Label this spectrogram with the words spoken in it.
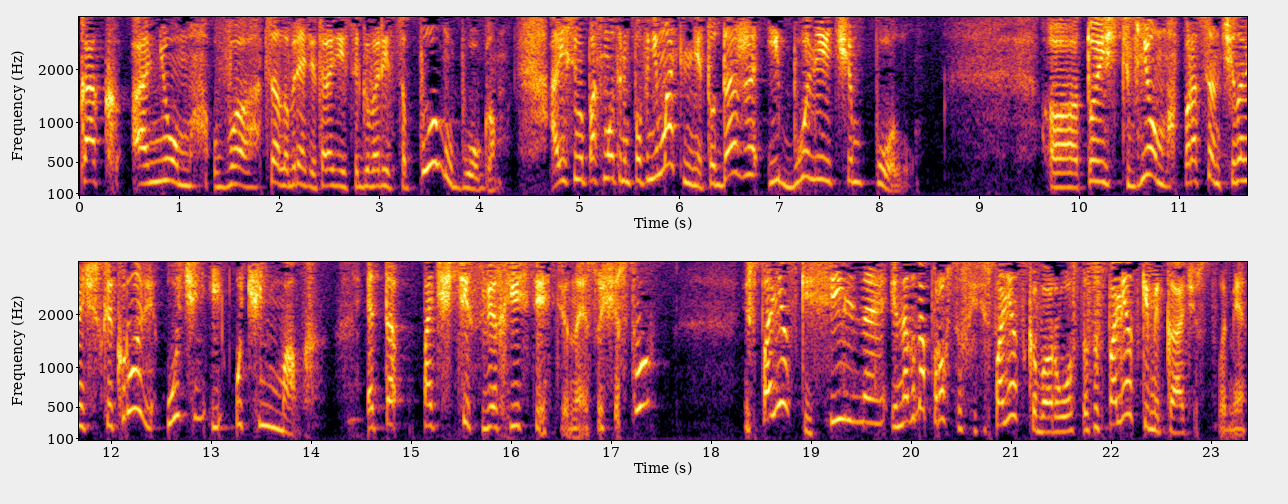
как о нем в целом ряде традиций говорится, полубогом. А если мы посмотрим повнимательнее, то даже и более чем полу. А, то есть в нем процент человеческой крови очень и очень мал. Это почти сверхъестественное существо. Исполенский сильное, иногда просто исполенского роста, с исполенскими качествами,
